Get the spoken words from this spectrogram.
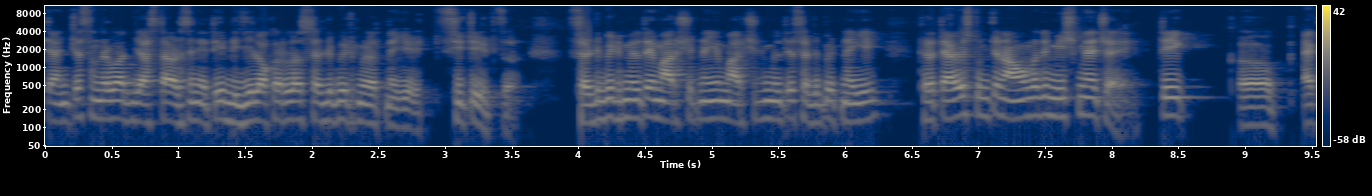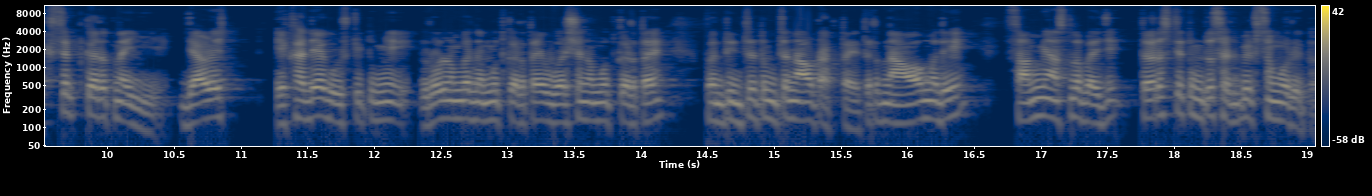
त्यांच्या संदर्भात जास्त अडचण येते. डिजिलॉकरला सर्टिफिकेट मिळत नाही आहे सी टीचं सर्टिफिकेट मिळते मार्कशीट नाही आहे मार्कशीट मिळते सर्टिफिकेट नाही आहे तर त्यावेळेस तुमच्या नावामध्ये मिसमॅच आहे. ते ॲक्सेप्ट करत नाही आहे ज्यावेळेस एखाद्या गोष्टी तुम्ही रोल नंबर नमूद करताय वर्ष नमूद करताय पण तिचं तुमचं नाव टाकताय तर नावामध्ये साम्य असलं पाहिजे तरच ते तुमचं सर्टिफिकेट समोर येतं.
